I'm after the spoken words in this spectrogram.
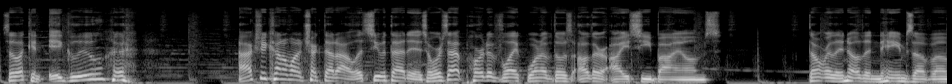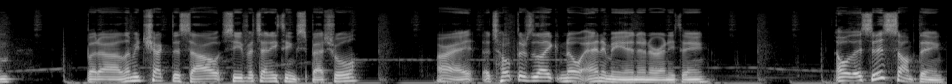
Is that like an igloo? I actually kind of want to check that out. Let's see what that is. Or is that part of like one of those other icy biomes? Don't really know the names of them. But uh, let me check this out. See if it's anything special. Alright, let's hope there's like no enemy in it or anything. Oh, this is something.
